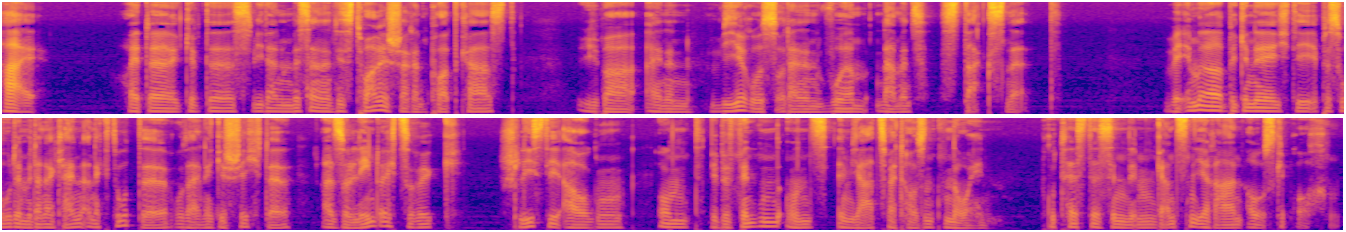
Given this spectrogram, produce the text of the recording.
Hi, heute gibt es wieder ein bisschen einen historischeren Podcast über einen Virus oder einen Wurm namens Stuxnet. Wie immer beginne ich die Episode mit einer kleinen Anekdote oder einer Geschichte, also lehnt euch zurück, schließt die Augen und wir befinden uns im Jahr 2009. Proteste sind im ganzen Iran ausgebrochen.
